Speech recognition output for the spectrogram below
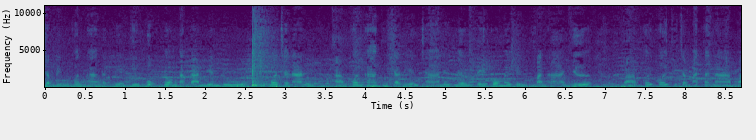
จะเป็นค่อนข้างนักเรียนที่บกพร่องทางการเรียนรู้ เพราะฉะนั้นค่อนข้างที่จะเรียนช้านิดนึงแต่ก็ไม่เป็นปัญหาเยอะอ่าค่อยๆที่จะพัฒนาไป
